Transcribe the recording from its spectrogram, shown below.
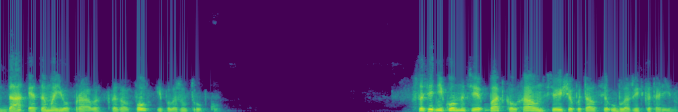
«Да, это мое право», — сказал Пол и положил трубку. В соседней комнате Бат Колхаун все еще пытался ублажить Катарину.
